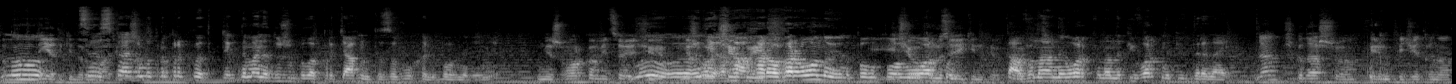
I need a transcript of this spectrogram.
Тобто Ну, тут є такі це, дурнуваті скажімо, наприклад, як на мене дуже була притягнута за вуха любовна лінія. між орком і цією Ну, між е, ні, орчикою Га- Гароною, полу і чуваком полуорку. з вікінгів. Так, вона не орк, вона напіворк, напівдереней. Да, шкода, що фільм PG-13.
